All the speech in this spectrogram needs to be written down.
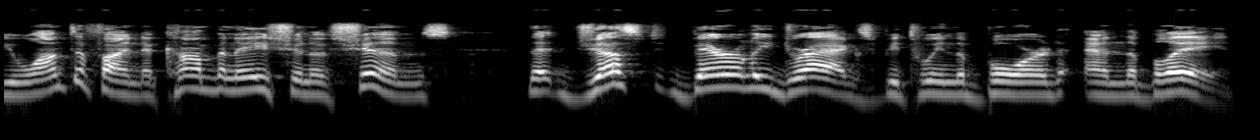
You want to find a combination of shims that just barely drags between the board and the blade.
